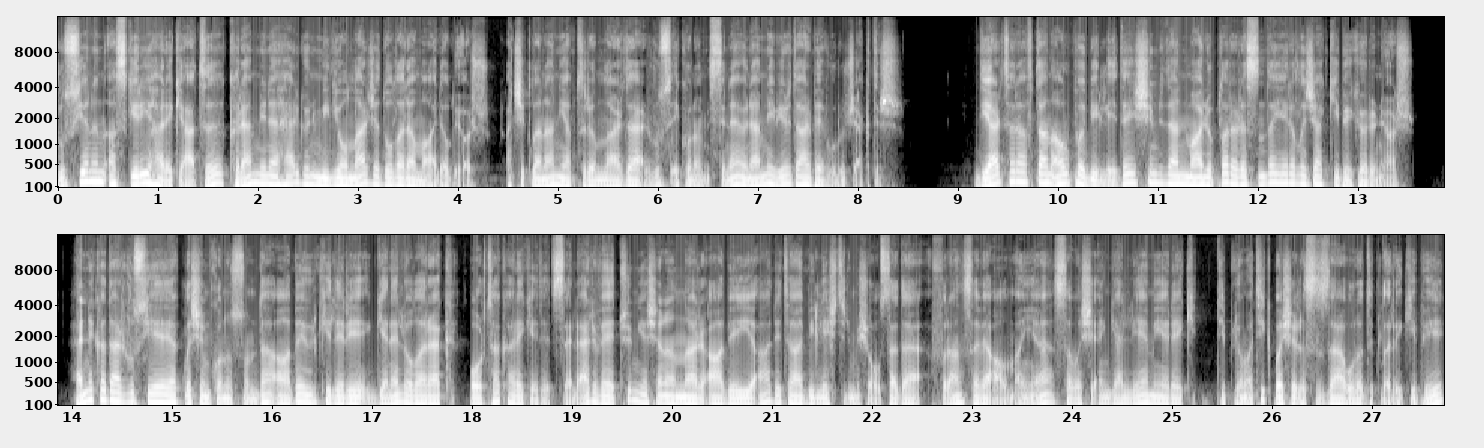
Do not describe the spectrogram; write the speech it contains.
Rusya'nın askeri harekatı Kremlin'e her gün milyonlarca dolara mal oluyor. Açıklanan yaptırımlarda Rus ekonomisine önemli bir darbe vuracaktır. Diğer taraftan Avrupa Birliği de şimdiden mağluplar arasında yer alacak gibi görünüyor. Her ne kadar Rusya'ya yaklaşım konusunda AB ülkeleri genel olarak ortak hareket etseler ve tüm yaşananlar AB'yi adeta birleştirmiş olsa da Fransa ve Almanya savaşı engelleyemeyerek diplomatik başarısızlığa uğradıkları gibi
